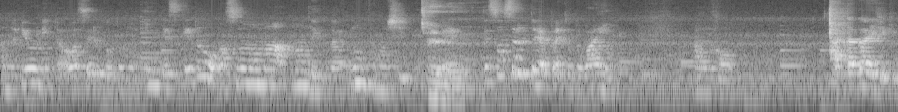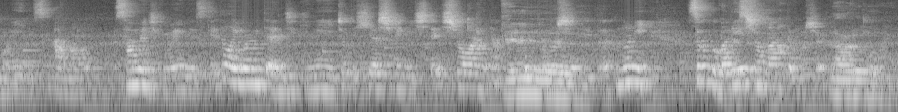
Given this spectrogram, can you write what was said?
あの料理と合わせることもいいんですけど、まあ、そのまま飲んでいただくのも楽しいですね、えでそうするとやっぱりちょっとワインあの暖かい時期もいいですあの寒い時期もいいんですけど今みたいな時期にちょっと冷やしめにして白ワインなんかを楽しんでいただくのにすごくバリエーションがあって面白い。かなるほど。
